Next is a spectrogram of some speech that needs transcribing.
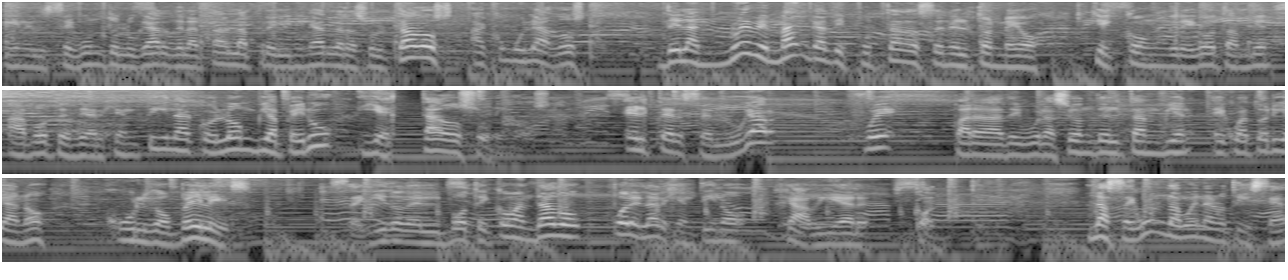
en el segundo lugar de la tabla preliminar de resultados acumulados de las nueve mangas disputadas en el torneo, que congregó también a botes de Argentina, Colombia, Perú y Estados Unidos. El tercer lugar fue para la tripulación del también ecuatoriano Julio Vélez, seguido del bote comandado por el argentino Javier Conte. La segunda buena noticia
